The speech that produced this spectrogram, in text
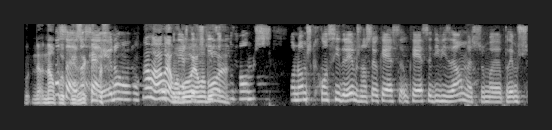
N- Não, Não pelo que sei, dizes não aqui, sei. mas- Eu não, Não, não, é uma boa, é uma boa. Com nomes, com nomes que consideremos, não sei o que é essa, o que é essa divisão, mas uma- podemos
